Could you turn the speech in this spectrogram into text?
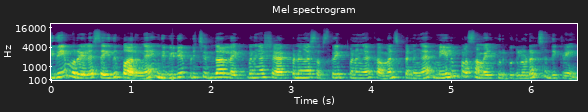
இதே முறையில் செய்து பாருங்க. இந்த வீடியோ பிடிச்சிருந்தா லைக் பண்ணுங்க ஷேர் பண்ணுங்க சப்ஸ்கிரைப் பண்ணுங்க கமெண்ட்ஸ் பண்ணுங்க. மேலும் பல சமையல் குறிப்புகளுடன் சந்திக்கிறேன்.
